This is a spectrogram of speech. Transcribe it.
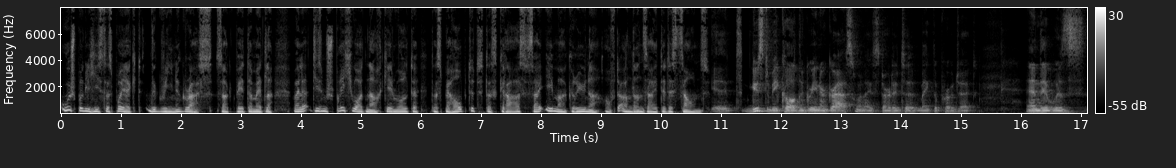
Ursprünglich hieß das Projekt The Greener Grass, sagt Peter Mettler, weil er diesem Sprichwort nachgehen wollte, das behauptet, das Gras sei immer grüner auf der anderen Seite des Zauns. It used to be called the greener grass when I started to make the project. And it was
